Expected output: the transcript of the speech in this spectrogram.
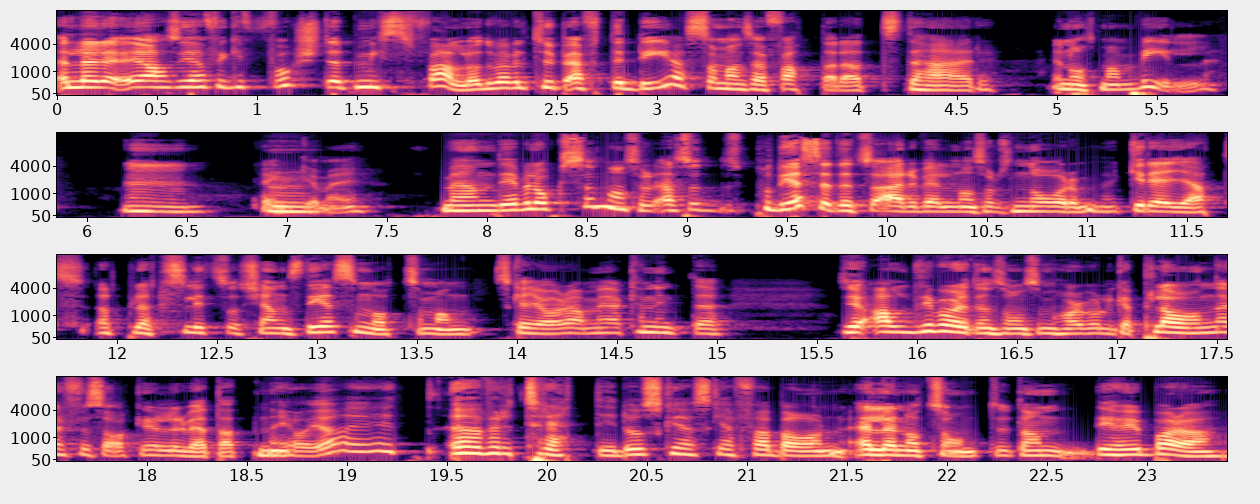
Eller alltså jag fick först ett missfall och det var väl typ efter det som man så här fattade att det här är något man vill, Mm. tänker jag mig. Men det är väl också någon sorts, alltså på det sättet så är det väl någon sorts normgrej att, att plötsligt så känns det som något som man ska göra. Men jag kan inte, jag har aldrig varit en sån som har olika planer för saker, eller vet att när jag, jag är över 30 då ska jag skaffa barn, eller något sånt, utan det har ju bara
